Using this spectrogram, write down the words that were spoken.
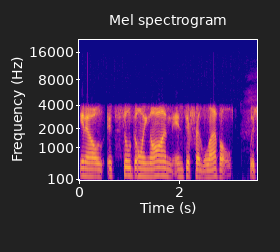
you know it's still going on in different levels, which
